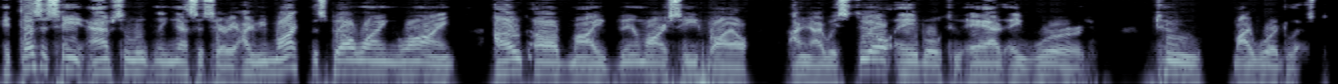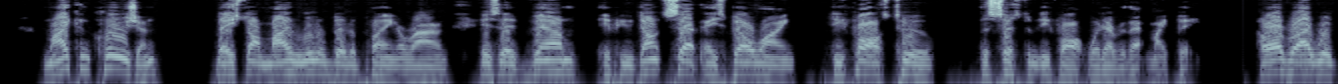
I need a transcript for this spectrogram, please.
it doesn't seem absolutely necessary. I remarked the spelllang line out of my vimrc file and I was still able to add a word to my word list. My conclusion, based on my little bit of playing around, is that Vim, if you don't set a spelllang, defaults to the system default, whatever that might be. However, I would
